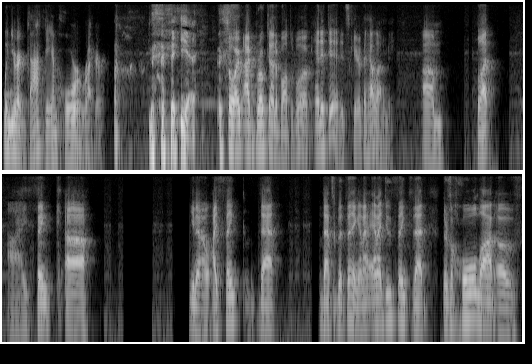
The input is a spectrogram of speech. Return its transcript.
when you're a goddamn horror writer. yeah. So I, I, broke down and bought the book, and it did. It scared the hell out of me. Um, but I think, uh, you know, I think that that's a good thing, and I and I do think that there's a whole lot of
